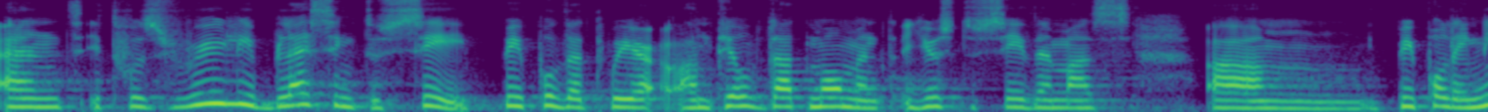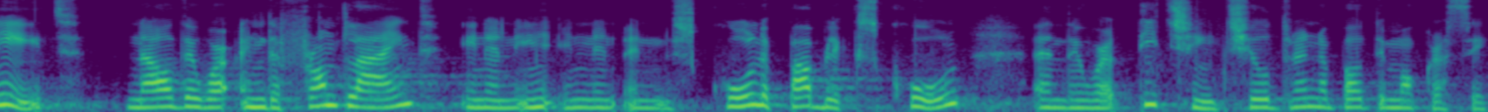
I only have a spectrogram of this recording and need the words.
and it was really blessing to see people that we are until that moment used to see them as um, people in need now they were in the front line in, an, in, in a school, a public school, and they were teaching children about democracy.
